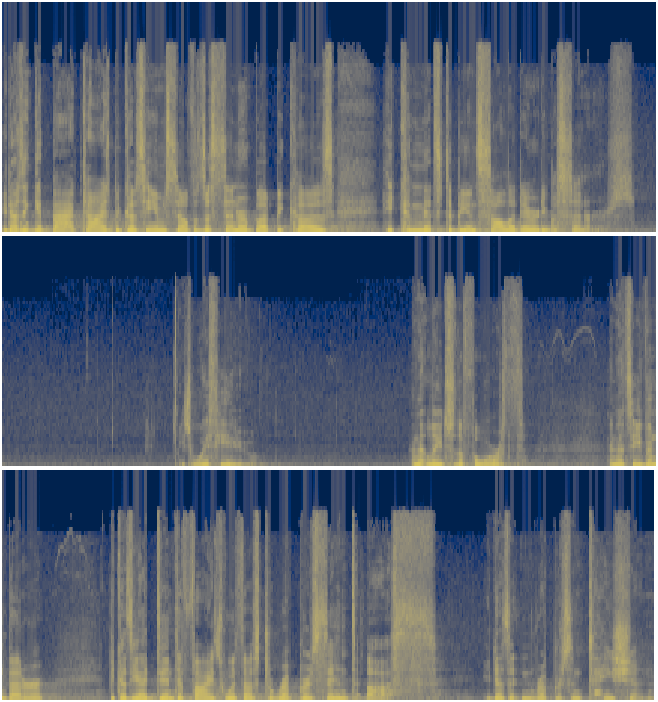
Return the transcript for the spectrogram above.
He doesn't get baptized because he himself is a sinner, but because he commits to be in solidarity with sinners. He's with you. And that leads to the fourth, and that's even better because he identifies with us to represent us. He does it in representation.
